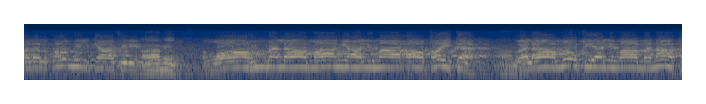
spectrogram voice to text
على القوم الكافرين Amin. اللهم لا مانع لما أعطيت ولا معطي لما منعت.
